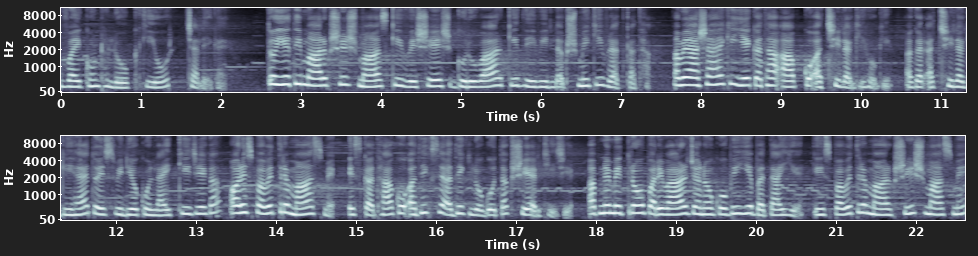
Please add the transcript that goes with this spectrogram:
वैकुंठ लोक की ओर चले गए। तो ये थी मार्गशीर्ष मास की विशेष गुरुवार की देवी लक्ष्मी की व्रत कथा। हमें आशा है कि ये कथा आपको अच्छी लगी होगी। अगर अच्छी लगी है तो इस वीडियो को लाइक कीजिएगा और इस पवित्र मास में इस कथा को अधिक से अधिक लोगों तक शेयर कीजिए। अपने मित्रों परिवार जनों को भी ये बताइए कि इस पवित्र मार्गशीर्ष मास में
